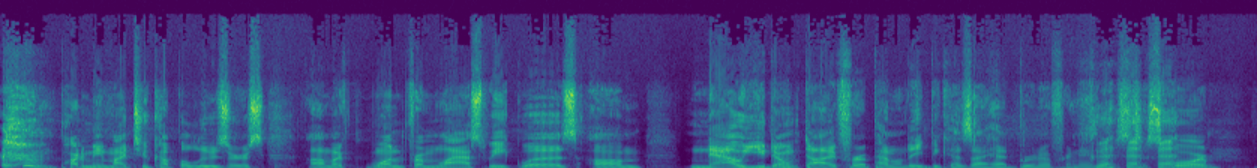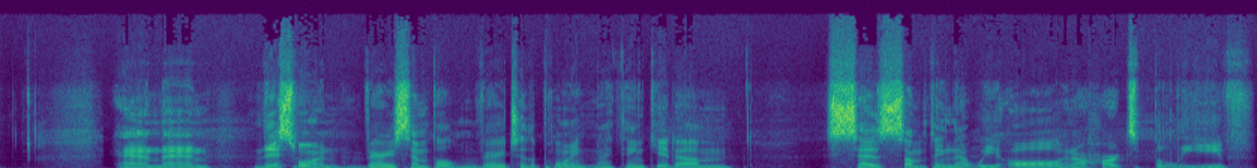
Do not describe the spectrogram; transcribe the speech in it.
pardon me, my two couple losers. Um, one from last week was um, now you don't die for a penalty because I had Bruno Fernandes to score. And then this one, very simple, very to the point, and I think it um says something that we all in our hearts believe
